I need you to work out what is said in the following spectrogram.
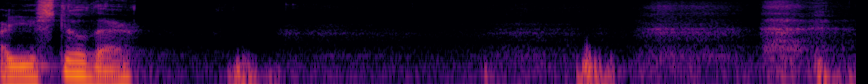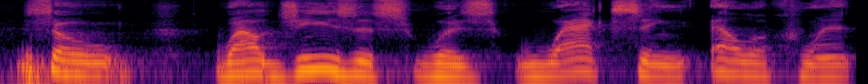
Are you still there? So while Jesus was waxing eloquent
